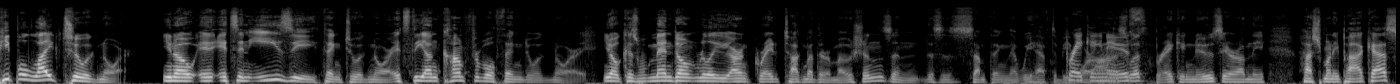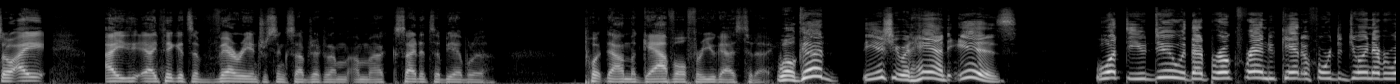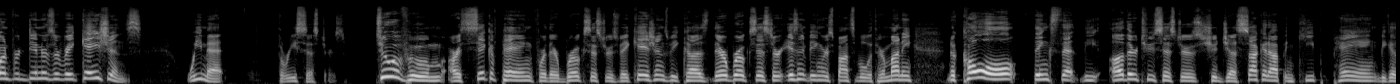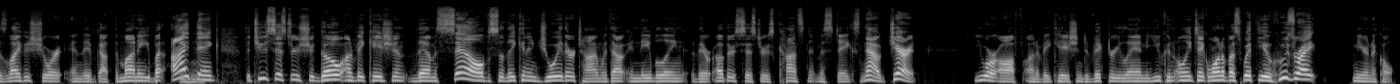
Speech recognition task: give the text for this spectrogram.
people like to ignore. You know, it, it's an easy thing to ignore. It's the uncomfortable thing to ignore. You know, because men don't really aren't great at talking about their emotions, and this is something that we have to be more Breaking honest news. with. Breaking news here on the Hush Money podcast. So I, I, I think it's a very interesting subject, and I'm I'm excited to be able to put down the gavel for you guys today. Well, good. The issue at hand is what do you do with that broke friend who can't afford to join everyone for dinners or vacations? We met three sisters. two of whom are sick of paying for their broke sister's vacations because their broke sister isn't being responsible with her money. Nicole thinks that the other two sisters should just suck it up and keep paying because life is short and they've got the money. But I think the two sisters should go on vacation themselves so they can enjoy their time without enabling their other sisters' constant mistakes. Now, Jared, you are off on a vacation to Victory Land. And you can only take one of us with you. Who's right? Me or Nicole?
